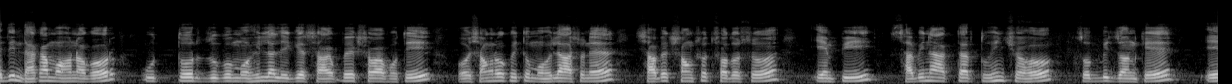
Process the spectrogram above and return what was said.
এদিন ঢাকা মহানগর উত্তর যুব মহিলা লীগের সাবেক সভাপতি ও সংরক্ষিত মহিলা আসনের সাবেক সংসদ সদস্য এমপি সাবিনা আক্তার তুহিনসহ চব্বিশ জনকে এ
